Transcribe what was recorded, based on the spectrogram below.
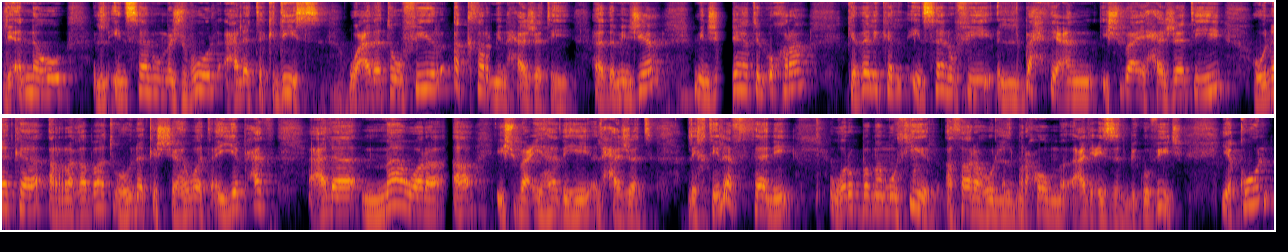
لأنه الإنسان مجبول على تكديس وعلى توفير أكثر من حاجته. هذا من جهة. من جهة أخرى كذلك الإنسان في البحث عن إشباع حاجاته هناك الرغبات وهناك الشهوات اي يبحث على ما وراء إشباع هذه الحاجات. الاختلاف الثاني وربما مثير أثاره المرحوم علي عزت بيكوفيتش يقول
